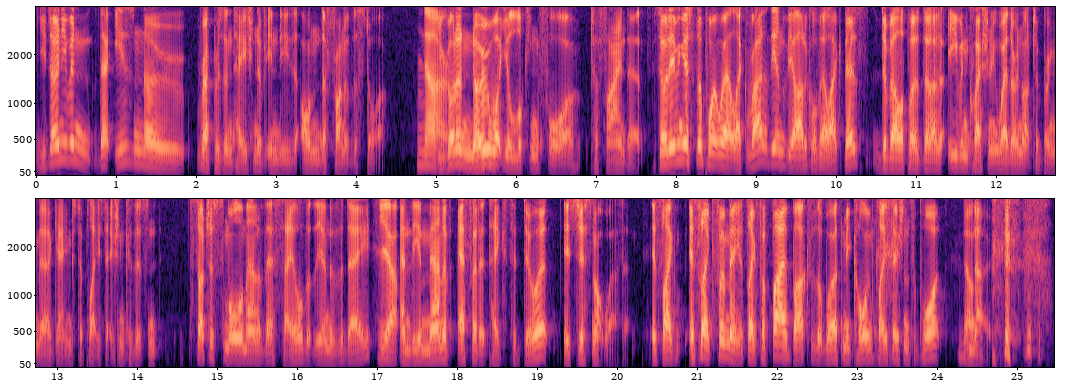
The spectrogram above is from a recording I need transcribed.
you don't even there is no representation of indies on the front of the store. No. You've got to know what you're looking for to find it. So it even gets to the point where, like, right at the end of the article, they're like, there's developers that are even questioning whether or not to bring their games to PlayStation because it's n- such a small amount of their sales at the end of the day. Yeah. And the amount of effort it takes to do it, it's just not worth it. It's like it's like for me, it's like for five bucks, is it worth me calling PlayStation support? No. No.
